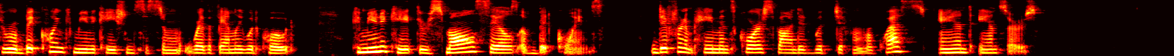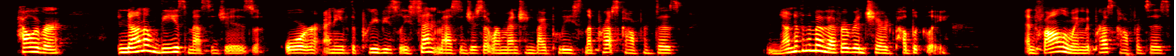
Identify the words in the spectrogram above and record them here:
through a Bitcoin communication system where the family would, quote, communicate through small sales of Bitcoins. Different payments corresponded with different requests and answers. However, none of these messages, or any of the previously sent messages that were mentioned by police in the press conferences, none of them have ever been shared publicly. And following the press conferences,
